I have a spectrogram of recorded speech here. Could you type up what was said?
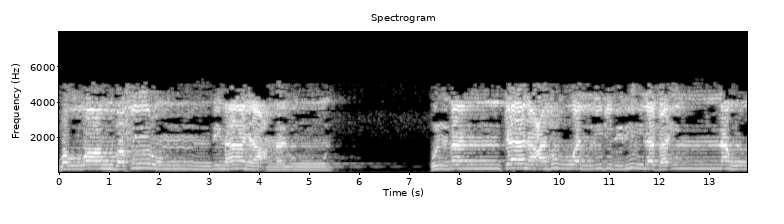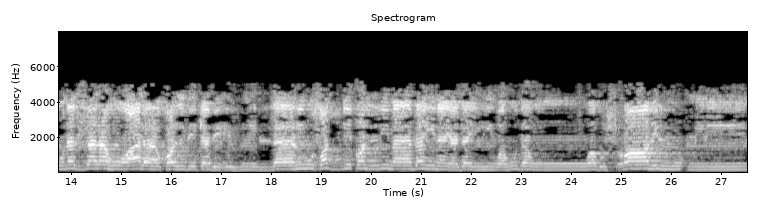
وَاللَّهُ بَصِيرٌ بِمَا يَعْمَلُونَ قُلْ مَن كَانَ عَدُوًّا لِجِبْرِيلَ فَإِنَّهُ نَزَّلَهُ عَلَى قَلْبِكَ بِإِذْنِ اللَّهِ مُصَدِّقًا لِمَا بَيْنَ يَدَيْهِ وَهُدًى وَبُشْرَى لِلْمُؤْمِنِينَ.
